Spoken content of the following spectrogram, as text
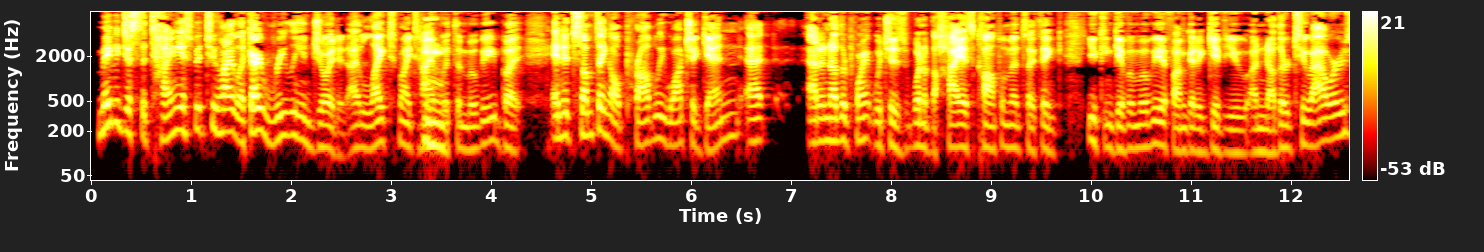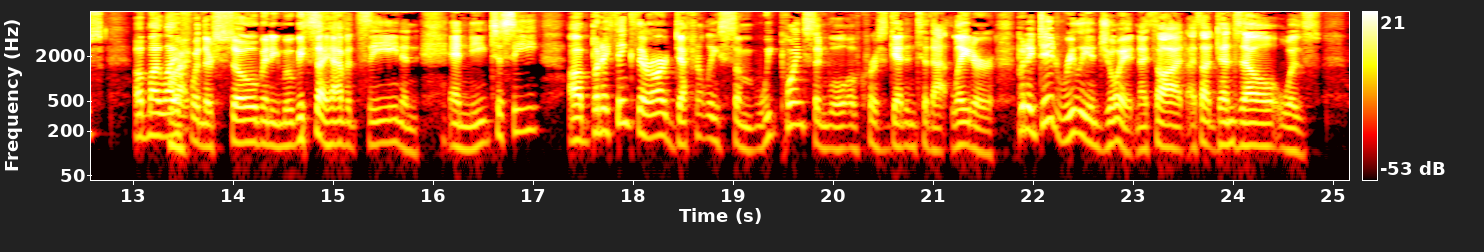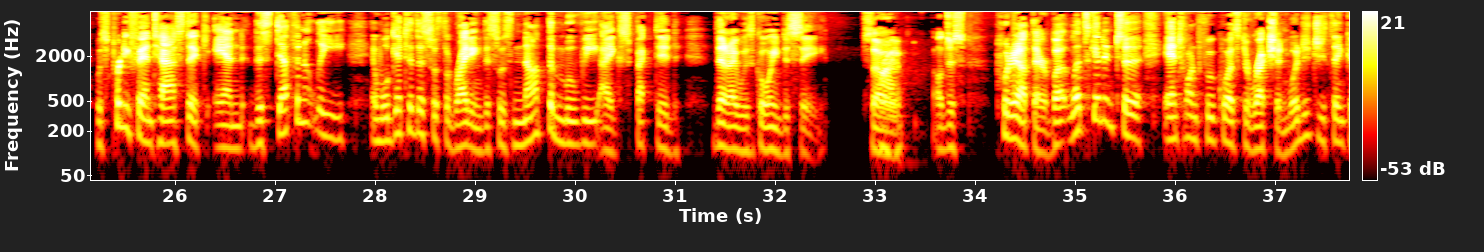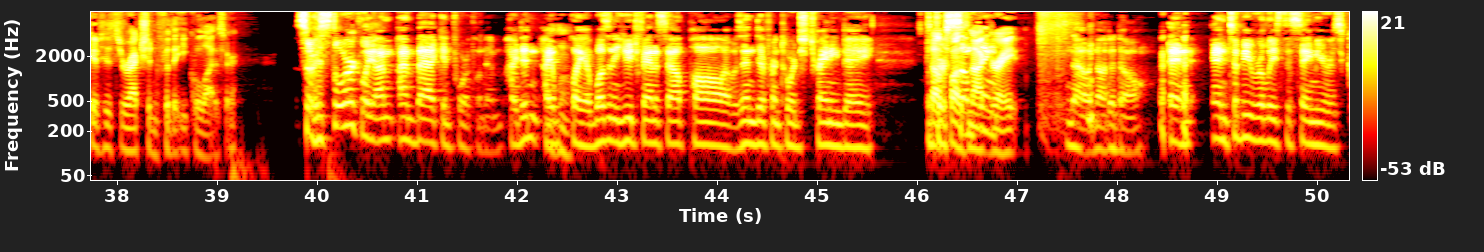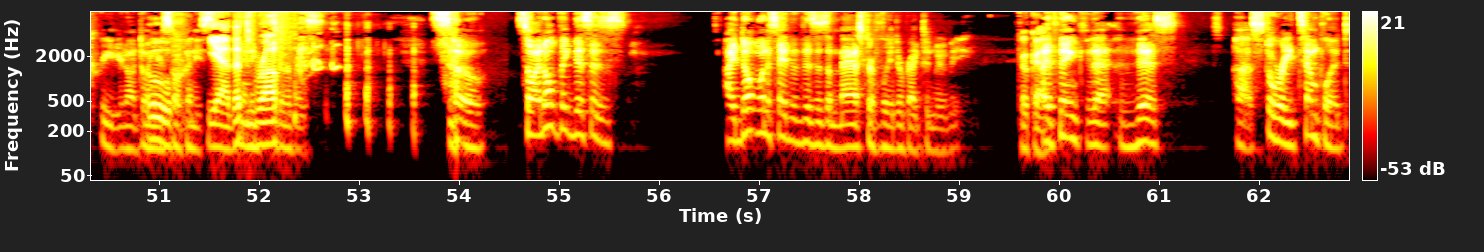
maybe just the tiniest bit too high. Like I really enjoyed it. I liked my time mm. with the movie, but and it's something I'll probably watch again at at another point, which is one of the highest compliments I think you can give a movie if I'm going to give you another two hours of my life right. when there's so many movies I haven't seen and, and need to see. Uh, but I think there are definitely some weak points and we'll of course get into that later. But I did really enjoy it. And I thought, I thought Denzel was, was pretty fantastic. And this definitely, and we'll get to this with the writing, this was not the movie I expected that I was going to see. So Right. I'll just put it out there. But let's get into Antoine Fuqua's direction. What did you think of his direction for The Equalizer? So historically, I'm I'm back and forth on him. I didn't I mm-hmm. like I wasn't a huge fan of Southpaw. I was indifferent towards Training Day. Southpaw's not great. No, not at all. And and to be released the same year as Creed, you're not doing Oof. yourself any Yeah, that's any rough. service. so so I don't think this is. I don't want to say that this is a masterfully directed movie. Okay. I think that this uh, story template,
